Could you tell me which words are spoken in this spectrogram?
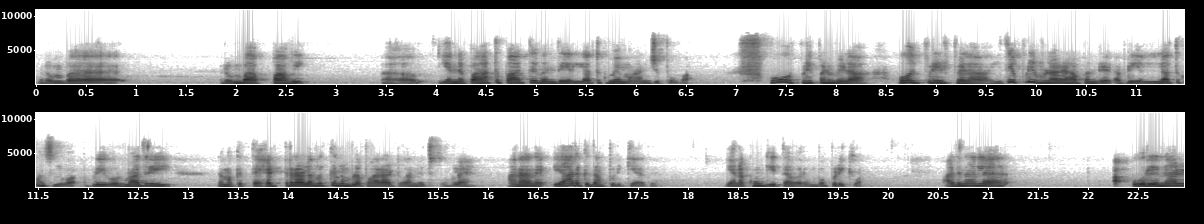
ரொம்ப ரொம்ப அப்பாவி. என்னை பார்த்து பார்த்து வந்து எல்லாத்துக்குமே மாஞ்சு போவா. ஓ இப்படி பண்ணுவீளா? ஓ இப்படி இருப்பேளா? இது எப்படி இவ்வளோ அழகாக பண்ற? அப்படி எல்லாத்துக்கும் சொல்லுவா. அப்படி ஒரு மாதிரி நமக்கு திகட்டுற அளவுக்கு நம்மள பாராட்டுவான்னு வச்சுக்கோங்களேன். ஆனால் யாருக்கு தான் பிடிக்காது? எனக்கும் கீதாவை ரொம்ப பிடிக்கும். அதனால ஒரு நாள்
